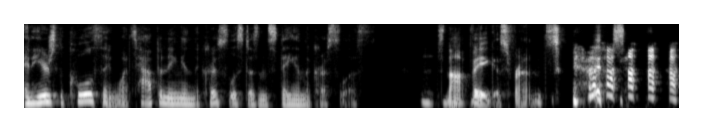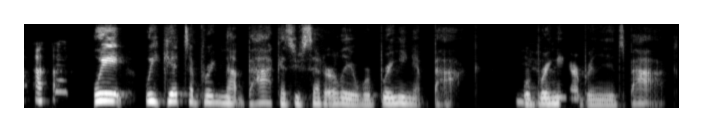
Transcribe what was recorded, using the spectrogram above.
And here's the cool thing what's happening in the chrysalis doesn't stay in the chrysalis. Mm-hmm. It's not Vegas, friends. we we get to bring that back as you said earlier, we're bringing it back. Yeah. We're bringing our brilliance back.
